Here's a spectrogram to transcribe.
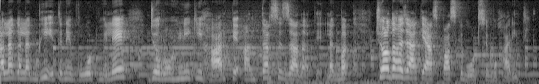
अलग अलग भी इतने वोट मिले जो रोहिणी की हार के अंतर से ज़्यादा थे। लगभग चौदह के आसपास के वोट से वो हारी थी।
